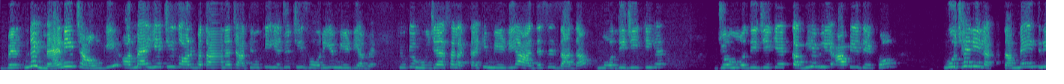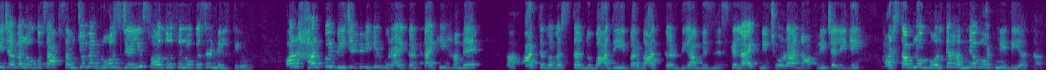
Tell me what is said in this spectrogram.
नहीं, मैं नहीं चाहूँगी और मैं ये चीज़ और बताना चाहती हूँ कि ये जो चीज़ हो रही है मीडिया में, क्योंकि मुझे ऐसा लगता है कि मीडिया आधे से ज़्यादा मोदी जी की है। जो मोदी जी के कभी भी आप ये देखो, मुझे नहीं लगता, मैं इतनी जगह लोगों से, आप समझो, मैं रोज डेली सौ, दो सौ लोगों से मिलती हूँ और हर कोई बीजेपी की बुराई करता है कि हमें अर्थव्यवस्था डुबा दी, बर्बाद कर दिया, बिज़नेस के लायक नहीं छोड़ा, नौकरी चली गई। और सब लोग बोलते हैं हमने वोट नहीं दिया था।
